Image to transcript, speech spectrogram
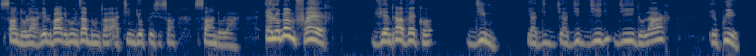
100 dollars. Le bague non nzambe muto atindi pese 100 100 dollars. Et le même frère viendra avec euh, dîme il y a 10, il y a 10, 10, 10 dollars. Et puis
